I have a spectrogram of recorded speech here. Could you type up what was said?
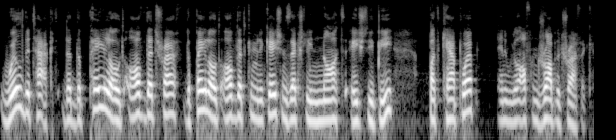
will detect that the payload of that traf the payload of that communication is actually not HTTP but CAPWAP and will often drop the traffic.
